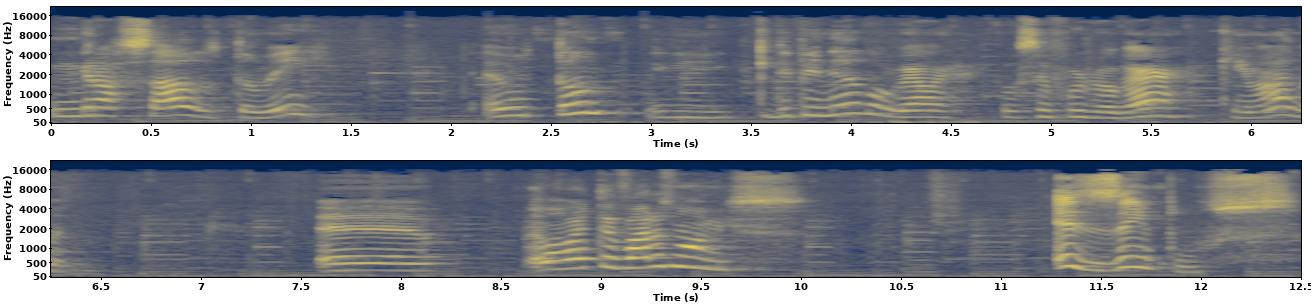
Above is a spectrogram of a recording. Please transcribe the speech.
Engraçado também é o tanto que dependendo do lugar que você for jogar queimada, é, ela vai ter vários nomes. Exemplos:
